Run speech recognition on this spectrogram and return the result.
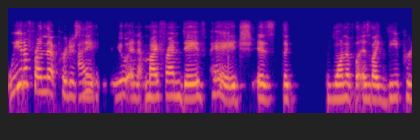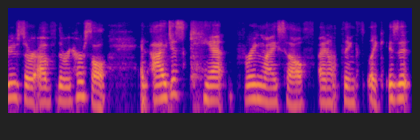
we had a friend that produced I- Nathan for You, and my friend Dave Page is the one of the is like the producer of the rehearsal. And I just can't bring myself, I don't think like is it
